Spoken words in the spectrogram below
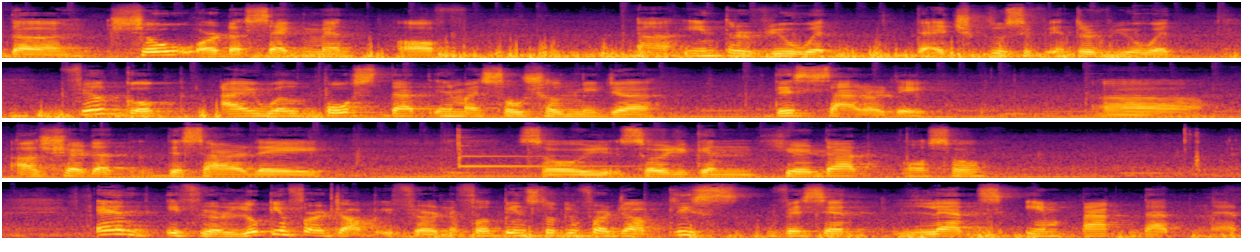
the show or the segment of uh, interview with the exclusive interview with Phil Cook, I will post that in my social media this Saturday. Uh, I'll share that this Saturday, so so you can hear that also. And if you're looking for a job, if you're in the Philippines looking for a job, please visit Let's Impact.net.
